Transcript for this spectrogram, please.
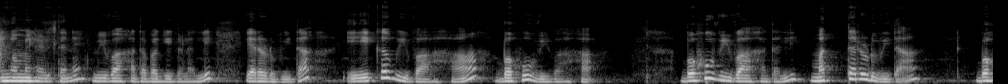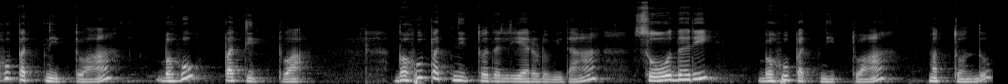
ಇನ್ನೊಮ್ಮೆ ಹೇಳ್ತೇನೆ, ವಿವಾಹದ ಬಗೆಗಳಲ್ಲಿ ಎರಡು ವಿಧ. ಏಕವಿವಾಹ, ಬಹುವಿವಾಹ. ಬಹುವಿವಾಹದಲ್ಲಿ ವಿವಾಹ ಬಹು ವಿವಾಹದಲ್ಲಿ ಮತ್ತೆರಡು ವಿಧ. ಬಹುಪತ್ನಿತ್ವ, ಬಹುಪತಿತ್ವ. ಬಹುಪತ್ನಿತ್ವದಲ್ಲಿ ಎರಡು ವಿಧ. ಸೋದರಿ, ಬಹುಪತ್ನಿತ್ವ. ಮತ್ತೊಂದು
